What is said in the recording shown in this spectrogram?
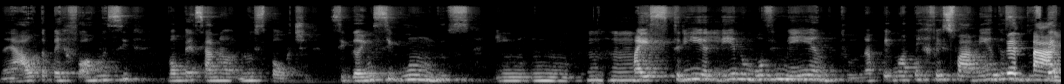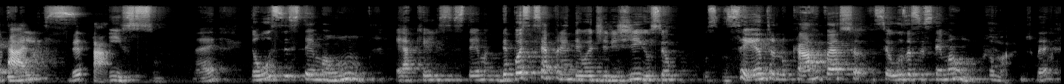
Né? alta performance, vamos pensar no, no esporte, se ganha em segundos, em, em uhum. maestria ali no movimento, na, no aperfeiçoamento assim, Detalhe, dos detalhes. Detalhe. Isso. Né? Então, o sistema 1 é aquele sistema. Depois que você aprendeu a dirigir, o seu, você entra no carro você usa sistema 1. Automático. Né?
